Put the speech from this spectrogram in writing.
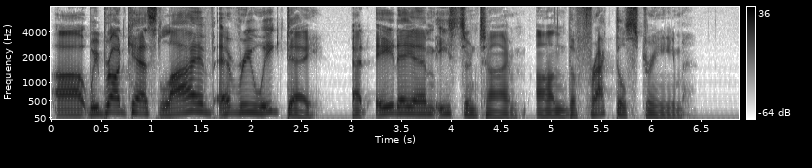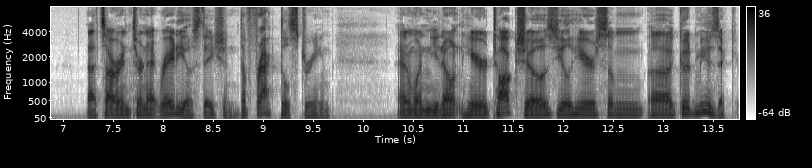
Uh, we broadcast live every weekday at 8 a.m. Eastern Time on the Fractal Stream. That's our internet radio station, the Fractal Stream. And when you don't hear talk shows, you'll hear some uh, good music.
